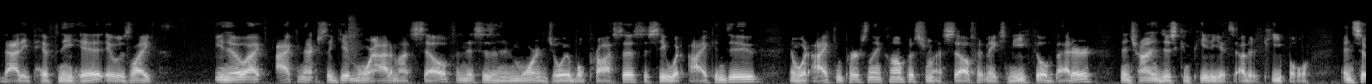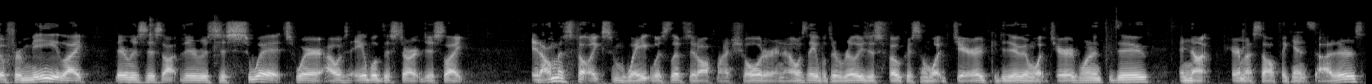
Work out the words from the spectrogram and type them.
that epiphany hit, it was like, you know, I, I can actually get more out of myself, and this is a more enjoyable process to see what I can do and what I can personally accomplish for myself. It makes me feel better than trying to just compete against other people. And so for me, like there was this uh, there was this switch where I was able to start just like it almost felt like some weight was lifted off my shoulder, and I was able to really just focus on what Jared could do and what Jared wanted to do, and not compare myself against others.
